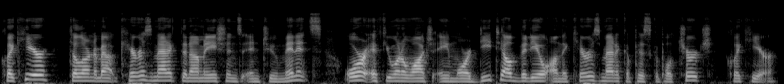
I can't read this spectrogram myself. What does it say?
Click here to learn about charismatic denominations in two minutes, or if you want to watch a more detailed video on the charismatic Episcopal Church, click here.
